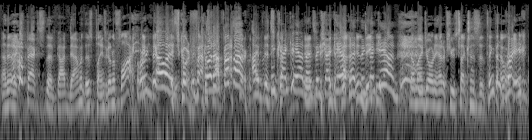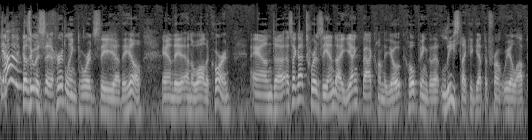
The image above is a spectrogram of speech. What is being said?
and then expects that, God damn it, this plane's going to fly. We're going. it's going It's faster. going up, and up, up. faster. I It's think go- I can. I think I can. I think I Indeed. can. Now, mind you, I only had a few seconds to think that way, Right, yeah. because it was uh, hurtling towards the uh, the hill and the and the wall of corn. And uh, as I got towards the end, I yanked back on the yoke, hoping that at least I could get the front wheel up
